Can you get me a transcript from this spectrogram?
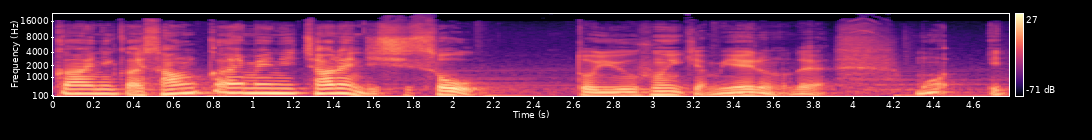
回、2回、3回目にチャレンジしそうという雰囲気が見えるので、もう一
